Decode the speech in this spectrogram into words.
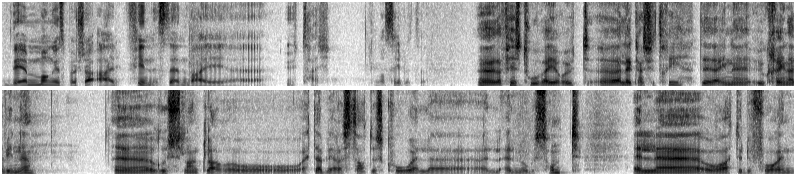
Det mange spør seg er finnes det en vei eh, ut her. Hva sier du til det? Eh, det finnes to veier ut, eh, eller kanskje tre. Det ene Ukraina vinner. Russland klarer å etablere status quo eller, eller, eller noe sånt. Eller, og at du får en,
